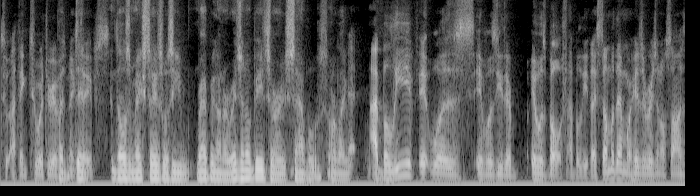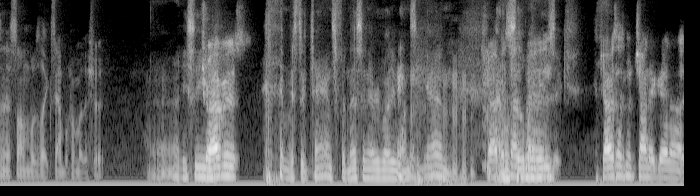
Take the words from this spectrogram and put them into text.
two, I think two or three of his But did- mixtapes. Those mixtapes was he rapping on original beats or samples or like? I believe it was it was either it was both. I believe like some of them were his original songs, and then some was like sample from other shit. Uh, you see, Travis, Mr. Chance finessing everybody once again. I don't Travis has sell my been music. Travis has been trying to get uh,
